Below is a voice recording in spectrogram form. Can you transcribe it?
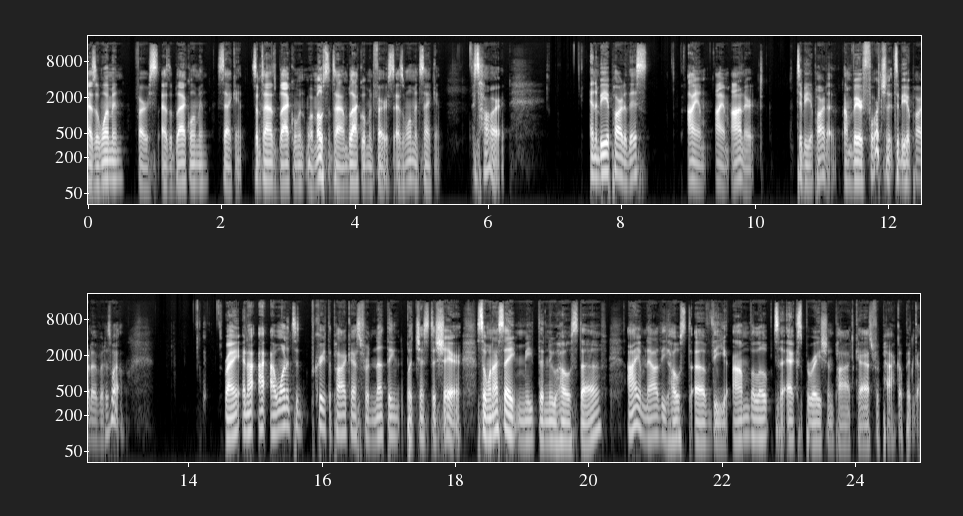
As a woman, first. As a black woman, second. Sometimes black woman, well, most of the time, black woman first. As a woman, second. It's hard. And to be a part of this, I am I am honored to be a part of. I'm very fortunate to be a part of it as well right? And I, I wanted to create the podcast for nothing but just to share. So when I say meet the new host of, I am now the host of the Envelope to Exploration podcast for Pack Up and Go.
